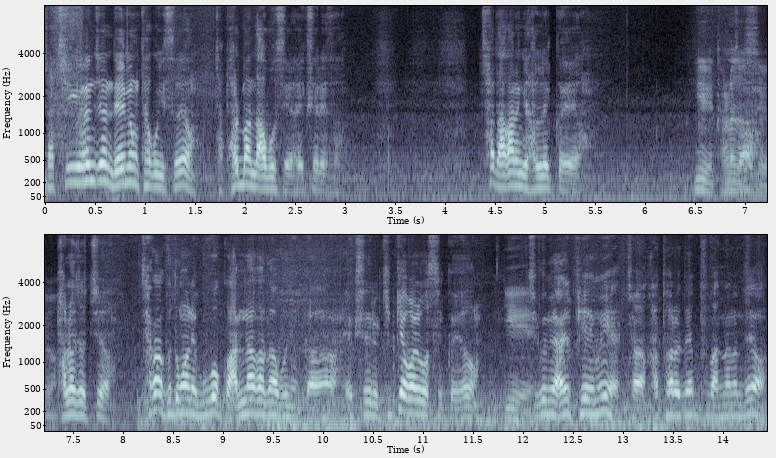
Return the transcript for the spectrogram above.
자 지금 현재는 4명 타고 있어요 자 발만 놔보세요 엑셀에서 차 나가는 게 다를 거예요 예, 달라졌어요. 달라졌죠. 차가 그동안에 무겁고 안 나가다 보니까 엑셀을 깊게 밟았을 거예요. 예. 지금의 RPM이 자 가파르 댐프 만나는데요.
